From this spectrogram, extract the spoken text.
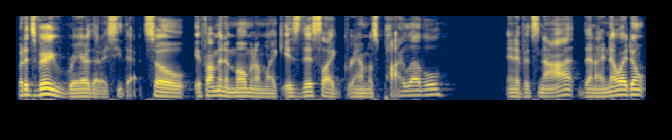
But it's very rare that I see that. So if I'm in a moment, I'm like, is this like grandma's pie level? And if it's not, then I know I don't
